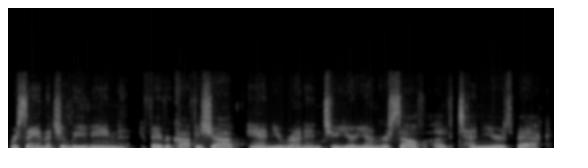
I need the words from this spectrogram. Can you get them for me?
we're saying that you're leaving your favorite coffee shop and you run into your younger self of 10 years back.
